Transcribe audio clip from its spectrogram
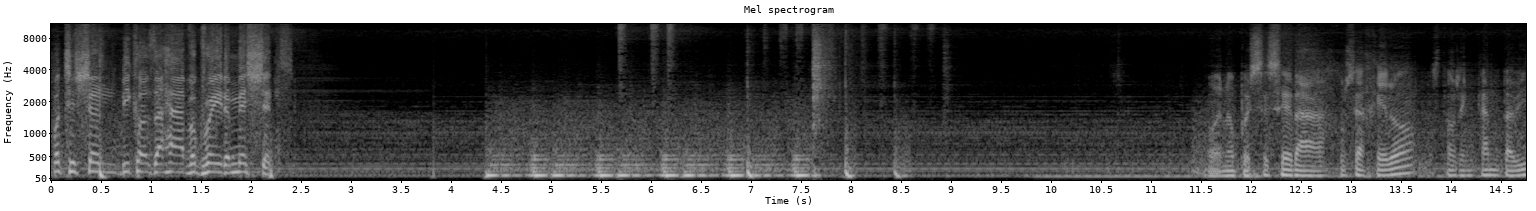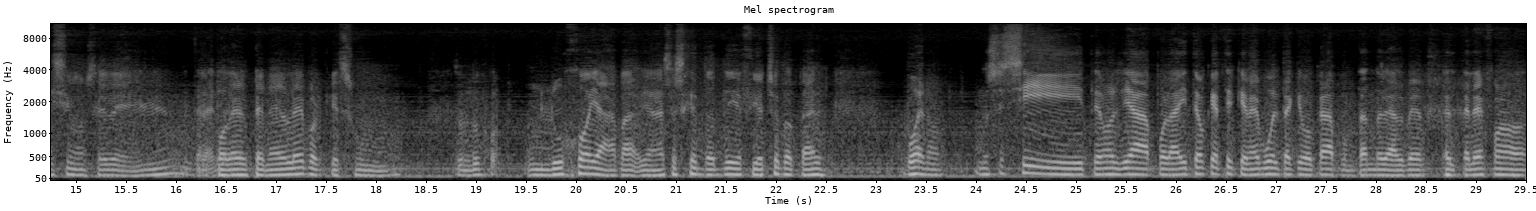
Competition because I have a greater mission. Bueno, pues ese era José Ajero. Estamos encantadísimos eh, de, de poder tenerle porque es un, Es un lujo. un lujo y además es que 2 de 18 total. Bueno, no sé si tenemos ya por ahí, tengo que decir que me he vuelto a equivocar apuntándole al ver el teléfono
